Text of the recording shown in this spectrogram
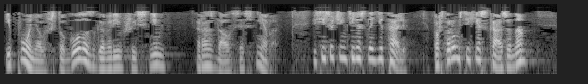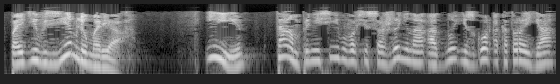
и понял, что голос, говоривший с ним, раздался с неба. Здесь есть очень интересная деталь. Во втором стихе сказано «Пойди в землю Мариа, и там принеси его во всесожжение на одной из гор, о которой я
